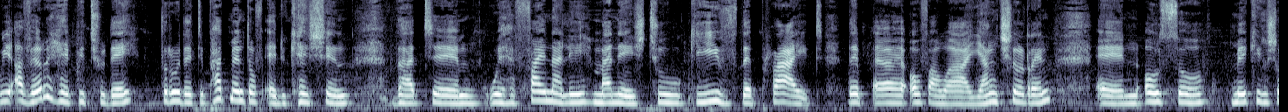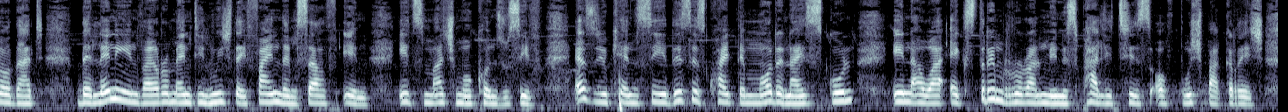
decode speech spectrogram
We are very happy today through the Department of Education that um, we have finally managed to give the pride the, uh, of our young children and also making sure that the learning environment in which they find themselves in it's much more conducive. As you can see this is quite a modernized school in our extreme rural municipalities of bushbuckridge.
